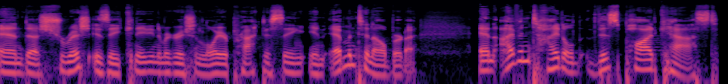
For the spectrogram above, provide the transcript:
And uh, Shirish is a Canadian immigration lawyer practicing in Edmonton, Alberta. And I've entitled this podcast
